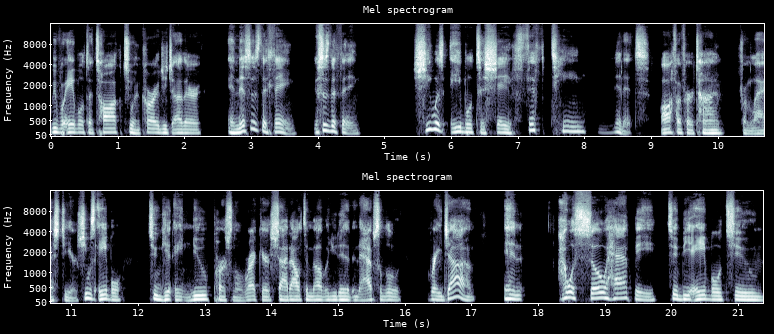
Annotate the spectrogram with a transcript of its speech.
We were able to talk, to encourage each other. And this is the thing this is the thing. She was able to shave 15 minutes off of her time from last year. She was able to get a new personal record. Shout out to Melba. You did an absolute great job. And I was so happy to be able to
